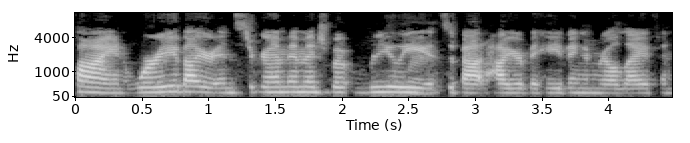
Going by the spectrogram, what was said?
fine worry about your instagram image but really Right. it's about how you're behaving in real life and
